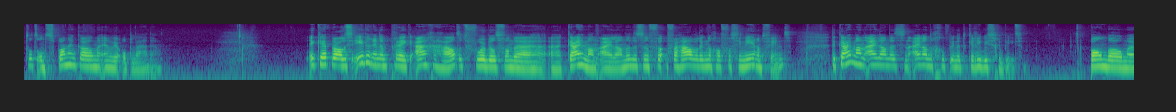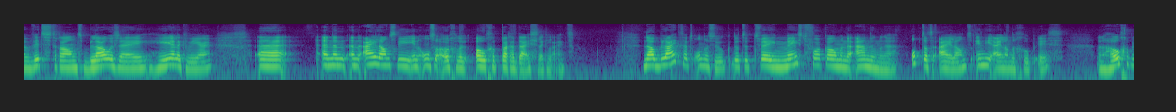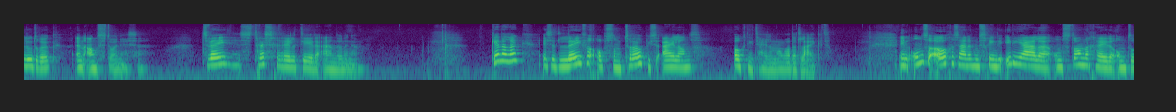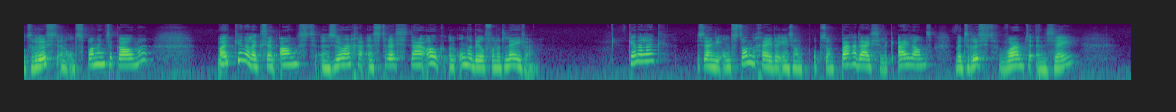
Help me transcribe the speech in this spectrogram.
tot ontspanning komen en weer opladen? Ik heb al eens eerder in een preek aangehaald het voorbeeld van de uh, Cayman-eilanden. Dat is een verhaal wat ik nogal fascinerend vind. De Cayman-eilanden is een eilandengroep in het Caribisch gebied. Palmbomen, wit strand, blauwe zee, heerlijk weer. Uh, en een, een, eiland die in onze ogen, ogen paradijselijk lijkt. Nou blijkt uit onderzoek dat de twee meest voorkomende aandoeningen op dat eiland, in die eilandengroep, is een hoge bloeddruk en angststoornissen. Twee stressgerelateerde aandoeningen. Kennelijk is het leven op zo'n tropisch eiland ook niet helemaal wat het lijkt. In onze ogen zijn het misschien de ideale omstandigheden om tot rust en ontspanning te komen. Maar kennelijk zijn angst en zorgen en stress daar ook een onderdeel van het leven. Kennelijk zijn die omstandigheden in zo'n, op zo'n paradijselijk eiland met rust, warmte en zee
